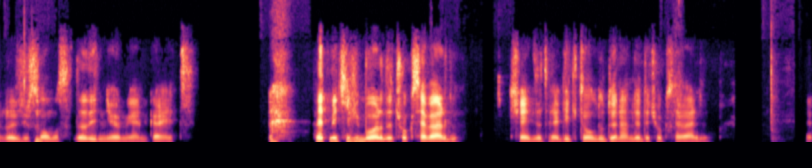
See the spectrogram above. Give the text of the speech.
Rodgers olmasa da dinliyorum yani gayet. Pat McAfee bu arada çok severdim. Şeyde de ligde olduğu dönemde de çok severdim. Ee,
